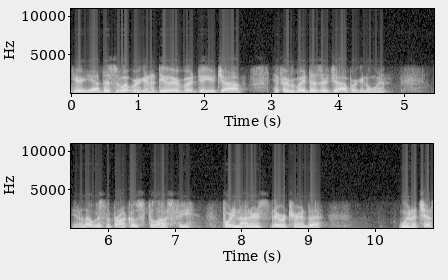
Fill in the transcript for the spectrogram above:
here, yeah, this is what we're going to do. Everybody do your job. If everybody does their job, we're going to win. You know, that was the Broncos' philosophy. 49ers, they were trying to win a chess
